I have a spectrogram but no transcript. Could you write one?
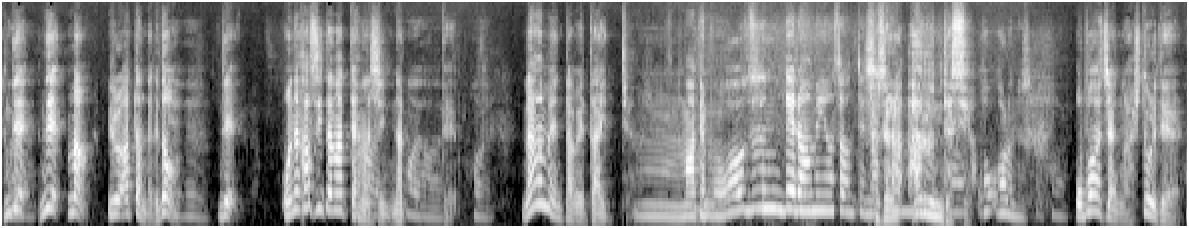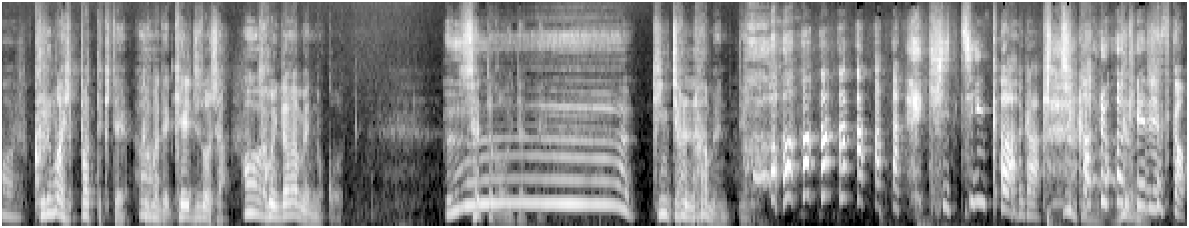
で、でまあいろいろあったんだけど、えでお腹空いたなってー話になって、はいはいはいはいラーメン食べたいってまあでも大津でラーメン屋さんってそれがあるんですよ。ああるんですか、はい。おばあちゃんが一人ではい。車引っ張ってきて、車で軽自動車、はい。そこにラーメンのこうセットが置いてあって。金ちゃんラーメンっていう。キッチンカーがあるわけですか？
